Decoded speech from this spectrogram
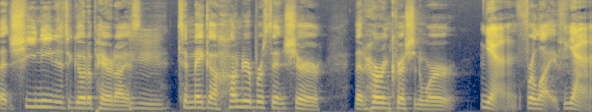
that she needed to go to paradise Mm-hmm. to make a hundred percent sure that her and Kristian were yeah. for life. Yeah.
